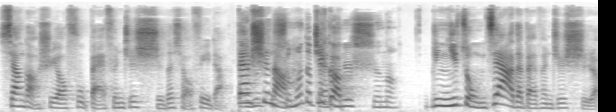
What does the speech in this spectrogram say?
香港是要付百分之十的小费的，但是呢，什么的百分之十呢？你总价的百分之十，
